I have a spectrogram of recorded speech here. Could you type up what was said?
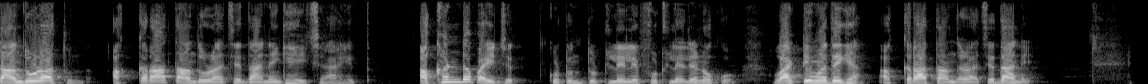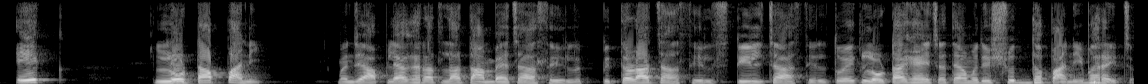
तांदूळातून अकरा तांदूळाचे दाणे घ्यायचे आहेत. अखंड पाहिजेत. कुठून तुटलेले फुटलेले नको. वाटीमध्ये घ्या अकरा तांदळाचे दाणे. एक लोटा पाणी म्हणजे आपल्या घरातला तांब्याचा असेल पितळाचा असेल स्टीलचा असेल तो एक लोटा घ्यायचा त्यामध्ये शुद्ध पाणी भरायचं.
